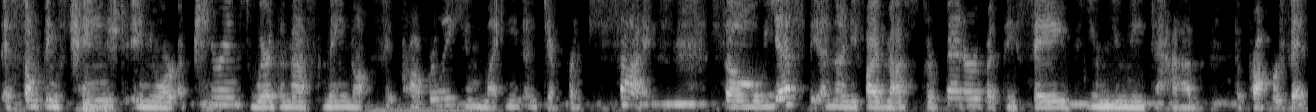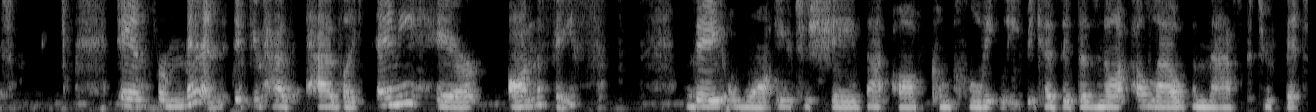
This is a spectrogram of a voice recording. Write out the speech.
if something's changed in your appearance where the mask may not fit properly you might need a different size. So yes the n95 masks are better but they say you, you need to have the proper fit. And for men if you have have like any hair on the face they want you to shave that off completely because it does not allow the mask to fit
